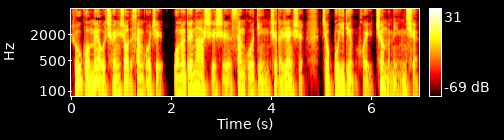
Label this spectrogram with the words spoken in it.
如果没有陈寿的《三国志》，我们对那时是三国鼎峙的认识就不一定会这么明确。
